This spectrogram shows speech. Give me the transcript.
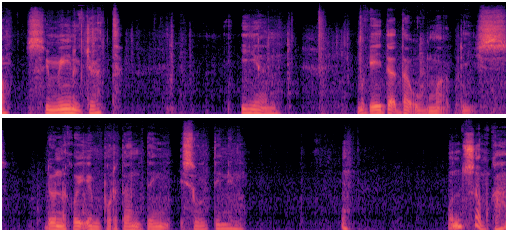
Oh, si May nag-chat. Iyan. Makita ta ugma, please. Doon ako'y importanteng isulti nimo. Oh, unsam ka?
